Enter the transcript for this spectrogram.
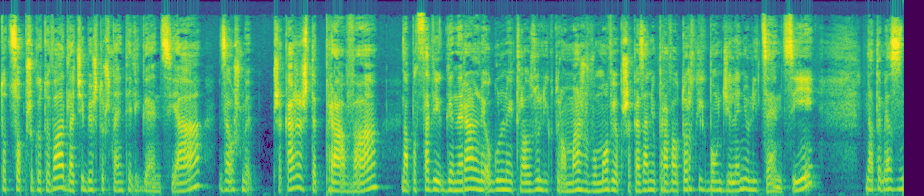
to, co przygotowała dla ciebie sztuczna inteligencja, załóżmy, przekażesz te prawa na podstawie generalnej ogólnej klauzuli, którą masz w umowie o przekazaniu praw autorskich bądź dzieleniu licencji, natomiast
